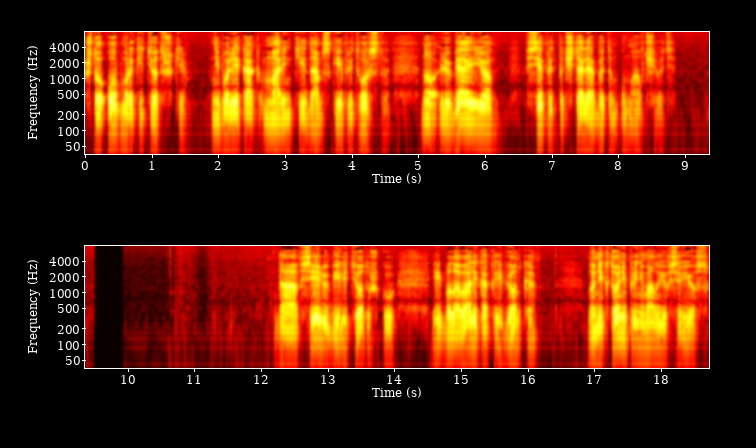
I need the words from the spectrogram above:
что обмороки тетушки не более как маленькие дамские притворства, но, любя ее, все предпочитали об этом умалчивать. Да, все любили тетушку и баловали как ребенка, но никто не принимал ее всерьез.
